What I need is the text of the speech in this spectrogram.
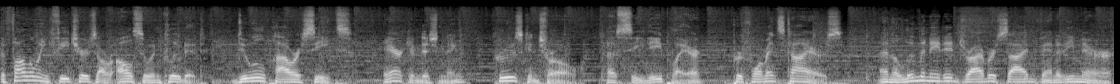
The following features are also included. Dual power seats, air conditioning, cruise control, a CD player, performance tires, an illuminated driver's side vanity mirror,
